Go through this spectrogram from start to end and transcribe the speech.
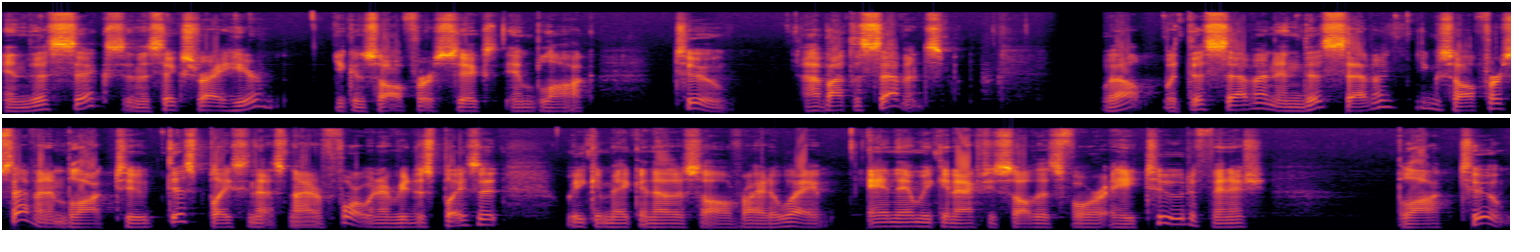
and this 6 and the 6 right here, you can solve for a 6 in block 2. How about the 7s? Well, with this 7 and this 7, you can solve for 7 in block 2, displacing that Snyder 4. Whenever you displace it, we can make another solve right away. And then we can actually solve this for a 2 to finish block 2.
